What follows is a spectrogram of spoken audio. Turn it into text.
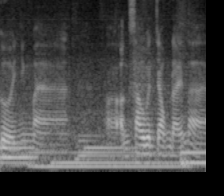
cười nhưng mà ờ, ẩn sâu bên trong đấy là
